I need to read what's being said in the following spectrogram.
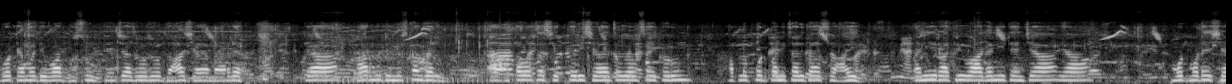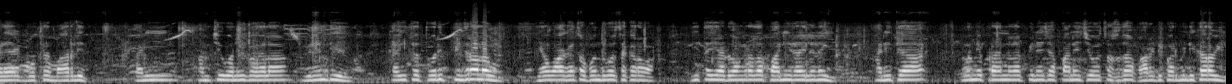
गोठ्यामध्ये वाघ घुसून त्यांच्या जवळजवळ दहा शेळ्या मारल्या त्या फार मोठी नुकसान झाली. हा हातावरचा शेतकरी शेळ्यांचा व्यवसाय करून आपलं पोटपाणी चालित असं आहे. आणि रात्री वाघांनी त्यांच्या या मोठमोठ्या शेळ्या बोकडं मारलीत. आणि आमची वन विभागाला विनंती आहे का इथं त्वरित पिंजरा लावून या वाघाचा बंदोबस्त करावा. इथं या डोंगराला पाणी राहिलं नाही. आणि त्या वन्य प्राण्यांना पिण्याच्या पाण्याची व्यवस्थासुद्धा फार डिपार्टमेंटने करावी.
